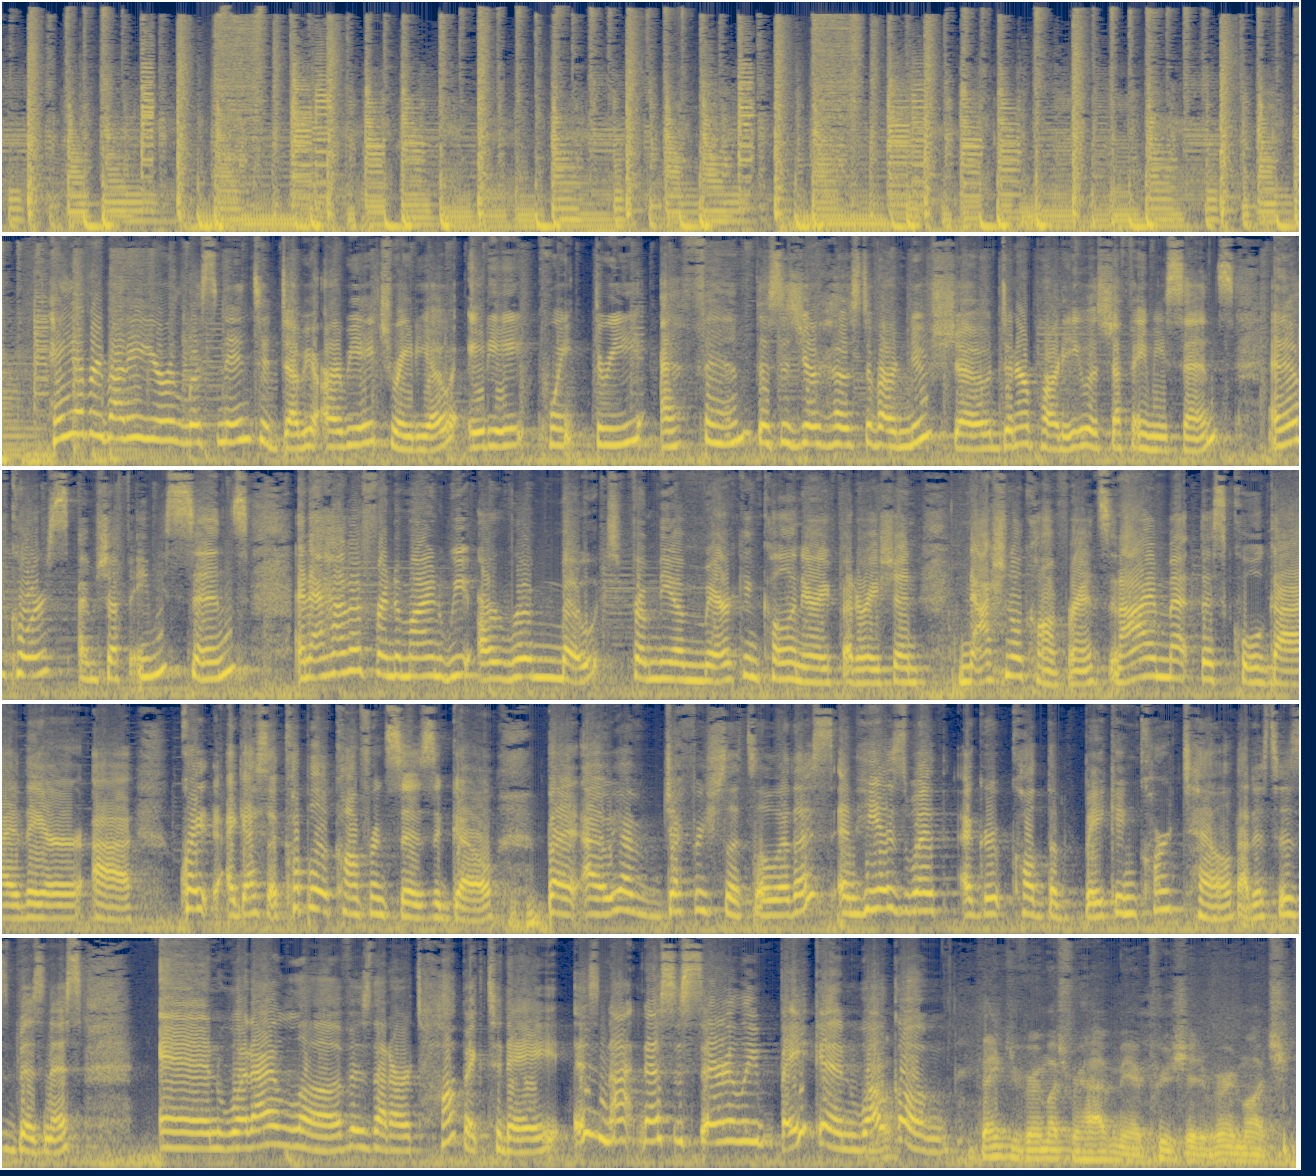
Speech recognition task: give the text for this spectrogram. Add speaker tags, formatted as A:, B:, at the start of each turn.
A: Hey, everybody, you're listening to WRBH Radio 88.3 FM. This is your host of our new show, Dinner Party with Chef Amy Sins. And of course, I'm Chef Amy Sins. And I have a friend of mine. We are remote from the American Culinary Federation National Conference. And I met this cool guy there uh, quite, I guess, a couple of conferences ago. But uh, we have Jeffrey Schlitzel with us, and he is with a group called the Bacon Cartel. That is his business. And what I love is that our topic today is not necessarily bacon. Welcome.
B: Thank you very much for having me. I appreciate it very much.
